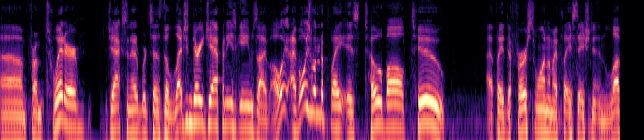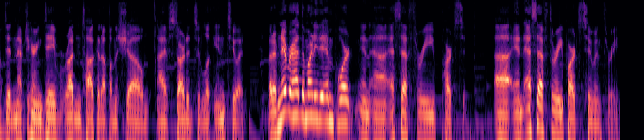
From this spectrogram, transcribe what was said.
Um, from Twitter, Jackson Edwards says the legendary Japanese games I've always I've always wanted to play is Tobal 2. I played the first one on my PlayStation and loved it, and after hearing Dave Rudden talk it up on the show, I've started to look into it. But I've never had the money to import in uh, SF3 parts uh, and SF3 parts 2 and 3.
